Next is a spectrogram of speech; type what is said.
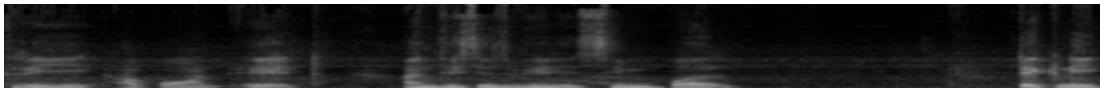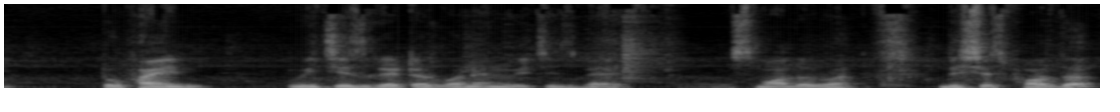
3 upon 8 and this is very simple technique to find which is greater one and which is smaller one. This is for the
